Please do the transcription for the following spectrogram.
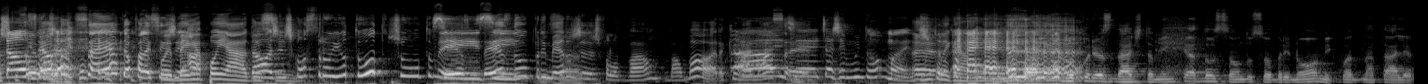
então. Deu já- tudo certo. Eu falei assim, Foi gente, bem ah, apoiado, Então a assim. gente construiu tudo junto Sim, mesmo. Desde sim. o primeiro Exato. dia a gente falou, vamos, vamos embora, que vai Ai, dar certo. gente, achei muito romântico. Muito legal. né? Uma curiosidade também que a adoção do sobrenome, quando Natália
